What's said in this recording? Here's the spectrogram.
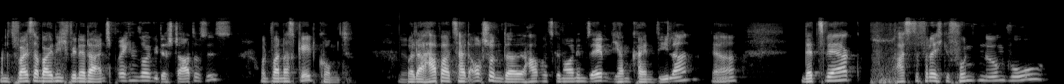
Und ich weiß aber nicht, wen er da ansprechen soll, wie der Status ist und wann das Geld kommt. Ja. Weil da hapert es halt auch schon, da hapert es genau an demselben. Die haben kein WLAN, ja. Netzwerk, hast du vielleicht gefunden irgendwo?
